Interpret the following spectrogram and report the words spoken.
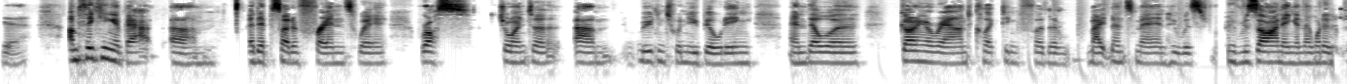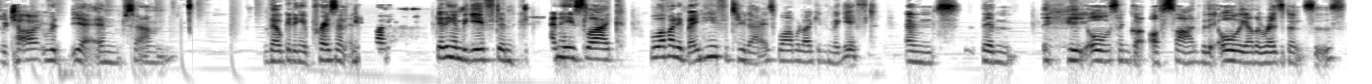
Yeah, I'm thinking about um, an episode of Friends where Ross joined a um, moved into a new building, and there were going around collecting for the maintenance man who was resigning and they wanted to retire. Re, yeah, and um, they were getting a present and getting him a gift, and and he's like, "Well, I've only been here for two days. Why would I give him a gift?" And then he all of a sudden got offside with all the other residences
